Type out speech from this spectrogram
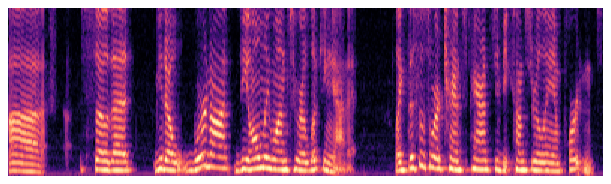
uh, so that, you know, we're not the only ones who are looking at it. Like, this is where transparency becomes really important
